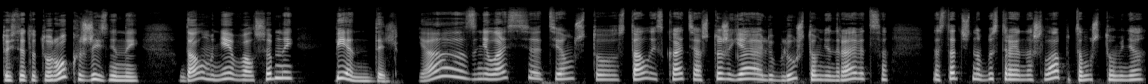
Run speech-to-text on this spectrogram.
То есть этот урок жизненный дал мне волшебный пендель. Я занялась тем, что стала искать, а что же я люблю, что мне нравится. Достаточно быстро я нашла, потому что у меня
